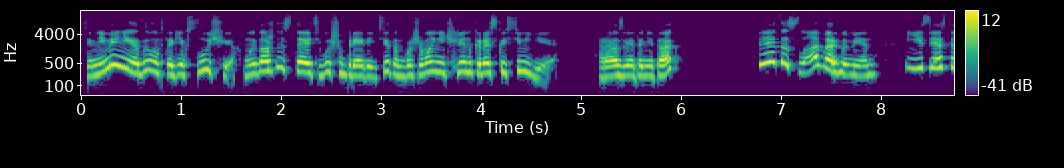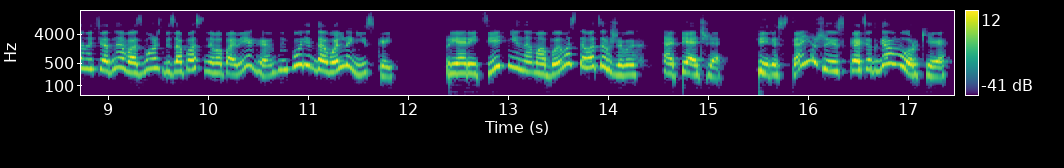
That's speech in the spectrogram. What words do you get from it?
Тем не менее, я думаю, в таких случаях мы должны ставить высшим приоритетом выживание члена королевской семьи. Разве это не так? Это слабый аргумент. Если останусь одна, возможность безопасного побега будет довольно низкой. Приоритетнее нам обоим оставаться в живых. Опять же, перестань уже искать отговорки.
